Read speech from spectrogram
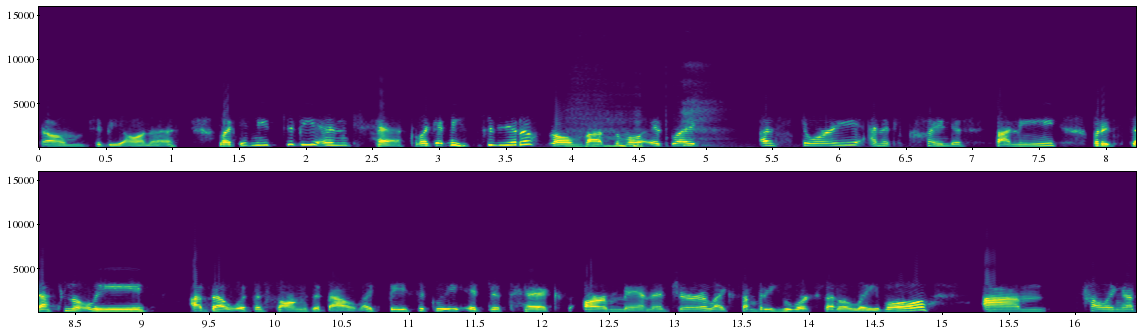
film, to be honest. Like it needs to be in TIFF. Like it needs to be at a film festival. It's like a story and it's kind of funny, but it's definitely about what the song's about. Like basically it depicts our manager, like somebody who works at a label, um, telling us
